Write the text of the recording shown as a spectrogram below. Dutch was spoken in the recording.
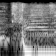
I'm coming.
